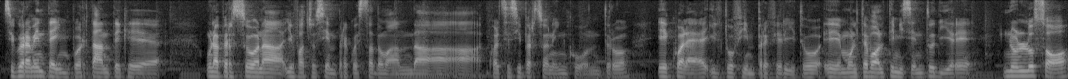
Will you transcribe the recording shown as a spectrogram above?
Sicuramente è importante che una persona, io faccio sempre questa domanda a qualsiasi persona incontro, e qual è il tuo film preferito? E molte volte mi sento dire non lo so.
